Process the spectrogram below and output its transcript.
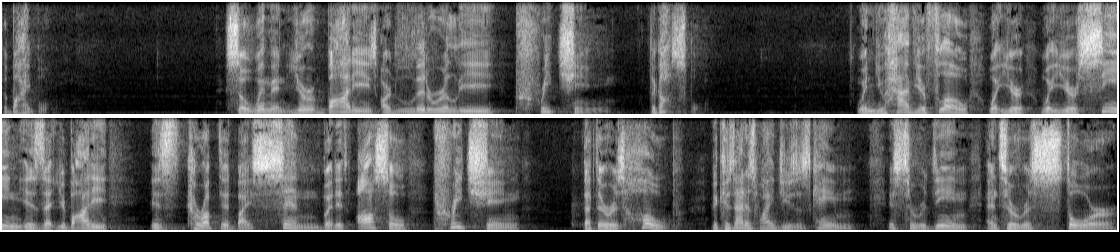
the Bible. So, women, your bodies are literally preaching the gospel. When you have your flow, what you're, what you're seeing is that your body is corrupted by sin, but it's also preaching that there is hope because that is why Jesus came, is to redeem and to restore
